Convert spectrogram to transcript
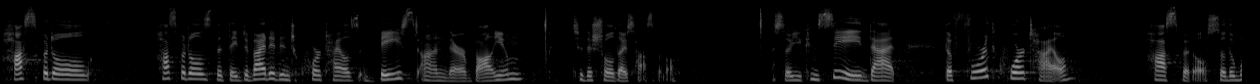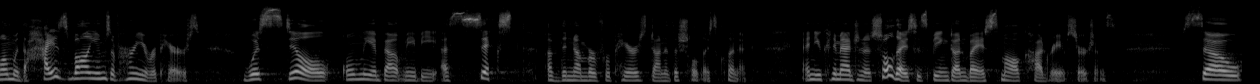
hospital, hospitals that they divided into quartiles based on their volume to the Shouldice Hospital. So you can see that the fourth quartile hospital, so the one with the highest volumes of hernia repairs, was still only about maybe a sixth of the number of repairs done at the Shouldice Clinic. And you can imagine a Shouldice is being done by a small cadre of surgeons. So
